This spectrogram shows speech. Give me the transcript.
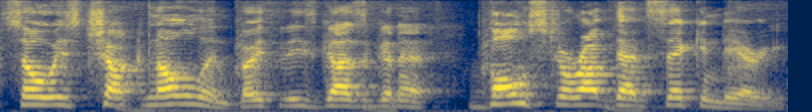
So is Chuck Nolan. Both of these guys are going to bolster up that secondary.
